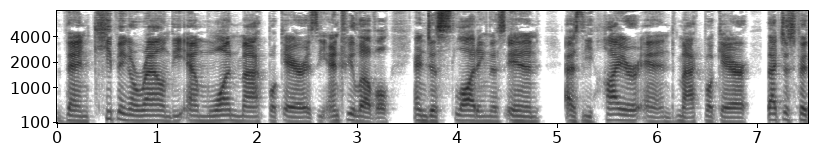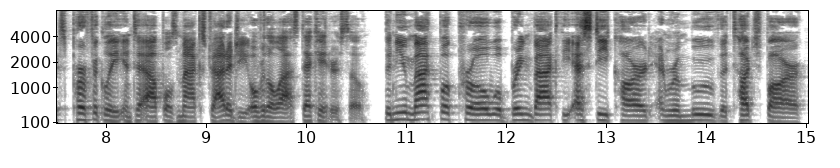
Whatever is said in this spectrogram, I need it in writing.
then keeping around the M1 MacBook Air as the entry level and just slotting this in as the higher end MacBook Air, that just fits perfectly into Apple's Mac strategy over the last decade or so. The new MacBook Pro will bring back the SD card and remove the touch bar.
